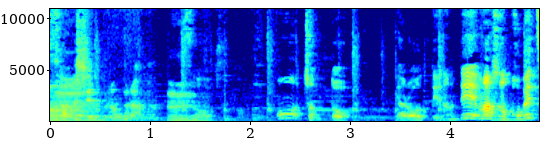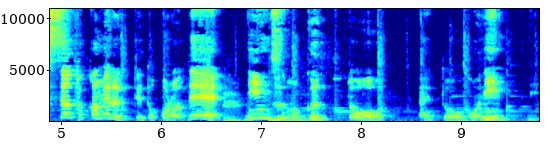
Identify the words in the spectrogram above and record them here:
うん。学習プログラム、うん。そうをちょっとやろうっていうので、まあ、その個別性を高めるっていうところで、うん。人数もぐっと,、えっと5人に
